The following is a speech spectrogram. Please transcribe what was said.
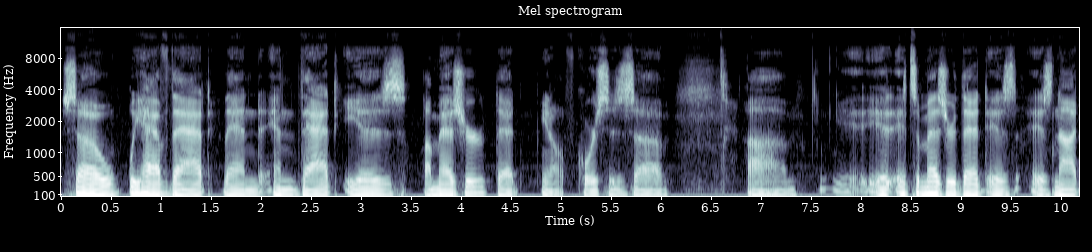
So we have that, and and that is a measure that you know, of course, is uh, um, it's a measure that is is not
